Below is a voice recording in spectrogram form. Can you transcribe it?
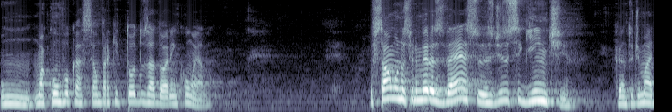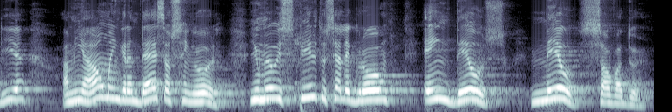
um, uma convocação para que todos adorem com ela. O salmo, nos primeiros versos, diz o seguinte: Canto de Maria, a minha alma engrandece ao Senhor, e o meu espírito se alegrou em Deus, meu Salvador.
